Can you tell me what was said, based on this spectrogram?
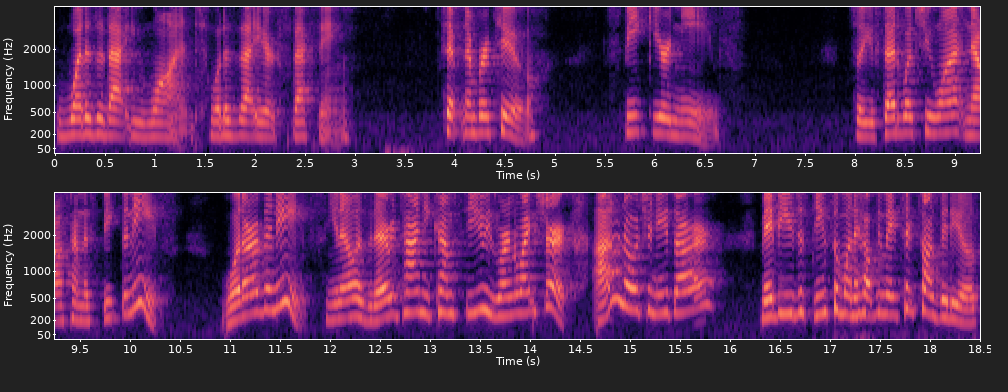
What is it that you want? What is that you're expecting? Tip number two speak your needs. So you've said what you want, now it's time to speak the needs. What are the needs? You know, is it every time he comes to you, he's wearing a white shirt? I don't know what your needs are. Maybe you just need someone to help you make TikTok videos.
